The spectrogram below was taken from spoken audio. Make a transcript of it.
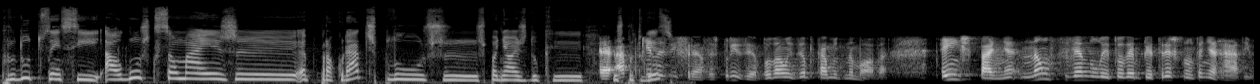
produtos em si, há alguns que são mais uh, procurados pelos uh, espanhóis do que é, os há portugueses? Há pequenas diferenças. Por exemplo, vou dar um exemplo que está muito na moda. Em Espanha não se vende um leitor de MP3 que não tenha rádio.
